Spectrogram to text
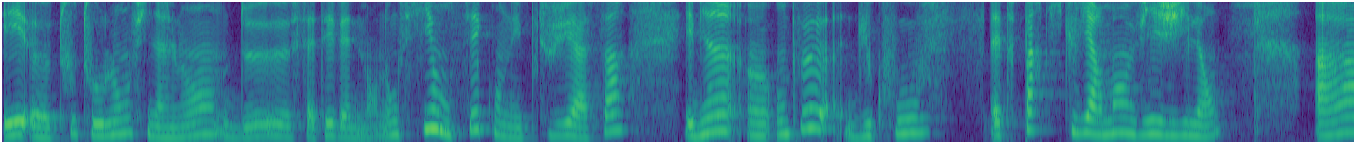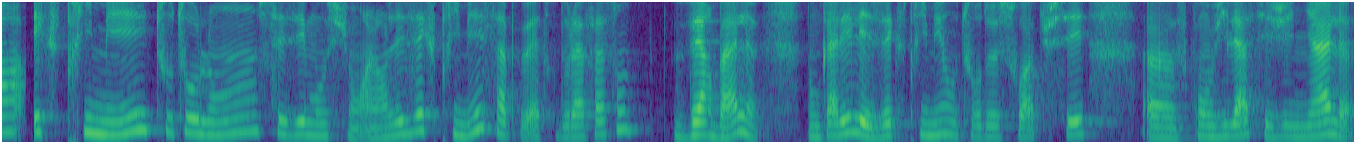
et euh, tout au long finalement de cet événement. Donc si on sait qu'on est plus à ça, eh bien euh, on peut du coup être particulièrement vigilant à exprimer tout au long ses émotions. Alors les exprimer, ça peut être de la façon verbales, donc aller les exprimer autour de soi. Tu sais, euh, ce qu'on vit là, c'est génial,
